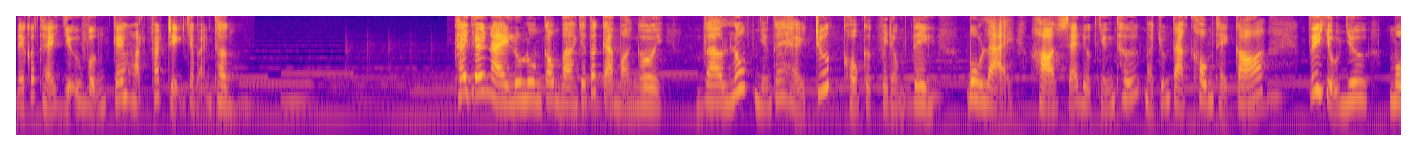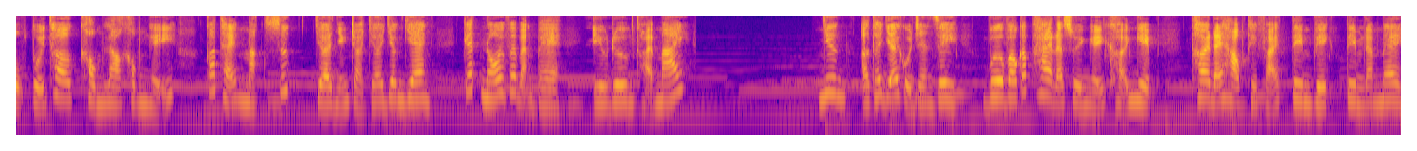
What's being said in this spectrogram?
để có thể giữ vững kế hoạch phát triển cho bản thân. Thế giới này luôn luôn công bằng cho tất cả mọi người vào lúc những thế hệ trước khổ cực vì đồng tiền, bù lại họ sẽ được những thứ mà chúng ta không thể có. Ví dụ như một tuổi thơ không lo không nghĩ, có thể mặc sức chơi những trò chơi dân gian, kết nối với bạn bè, yêu đương thoải mái nhưng ở thế giới của Gen Z, vừa vào cấp 2 đã suy nghĩ khởi nghiệp, thời đại học thì phải tìm việc, tìm đam mê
